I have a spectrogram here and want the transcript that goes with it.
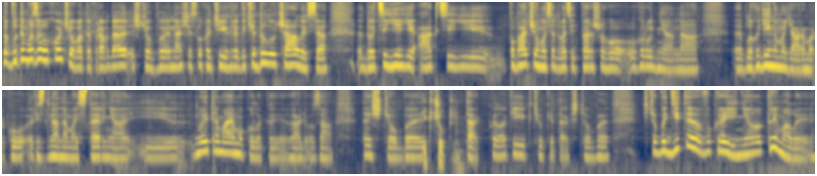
Ну, будемо заохочувати, правда, щоб наші слухачі і глядачі долучалися до цієї акції. Побачимося 21 грудня на благодійному ярмарку Різдвяна майстерня. І, ну і тримаємо кулаки, Галю, за те, щоб І кчуки. так, кулаки і кчуки, так, щоб, щоб діти в Україні отримали,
